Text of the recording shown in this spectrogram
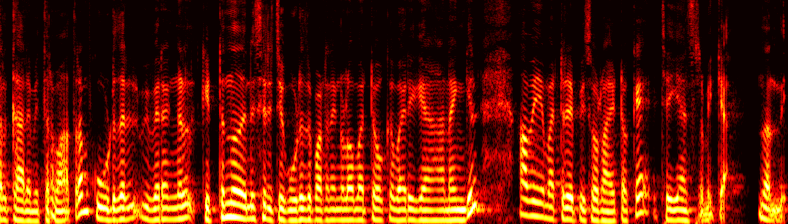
തൽക്കാലം ഇത്രമാത്രം. കൂടുതൽ വിവരങ്ങൾ കിട്ടുന്നതനുസരിച്ച് കൂടുതൽ പഠനങ്ങളോ മറ്റോ ഒക്കെ വരികയാണെങ്കിൽ അവയെ മറ്റൊരു എപ്പിസോഡായിട്ടൊക്കെ ചെയ്യാൻ ശ്രമിക്കാം. നന്ദി.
